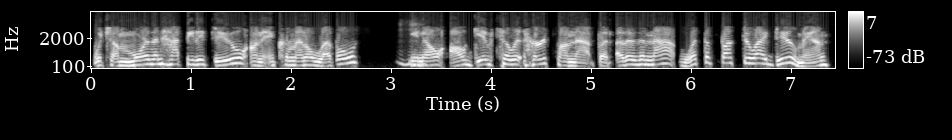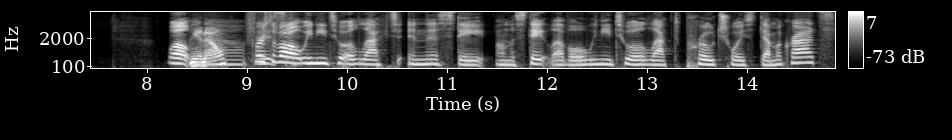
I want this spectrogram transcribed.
which I'm more than happy to do on incremental levels. Mhm. You know, I'll give till it hurts on that. But other than that, what the fuck do I do, man? Well, You know? Yeah, First of all, we need to elect in this state, on the state level, we need to elect pro choice Democrats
